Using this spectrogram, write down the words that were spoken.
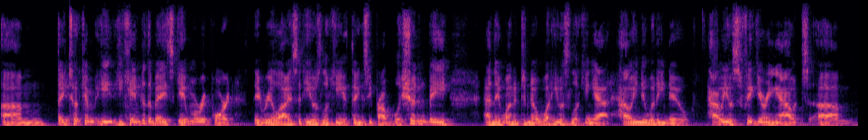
um, they took him. He, he came to the base, gave him a report. They realized that he was looking at things he probably shouldn't be, and they wanted to know what he was looking at, how he knew what he knew, how he was figuring out um,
